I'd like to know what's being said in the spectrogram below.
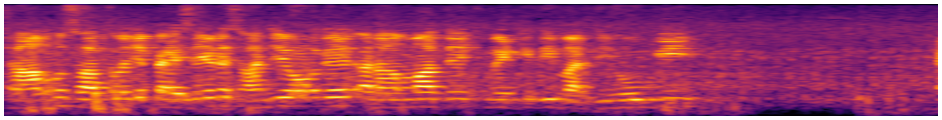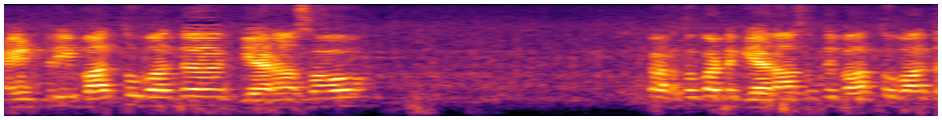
ਸ਼ਾਮ ਨੂੰ 7 ਵਜੇ ਪੈਸੇ ਜਿਹੜੇ ਸਾਂਝੇ ਹੋਣਗੇ ਇਨਾਮਾਂ ਤੇ ਕਮੇਟੀ ਦੀ ਮਰਜ਼ੀ ਹੋਊਗੀ। ਐਂਟਰੀ ਵੱਧ ਤੋਂ ਵੱਧ 1100 ਘੱਟ ਤੋਂ ਘੱਟ 1100 ਤੇ ਵੱਧ ਤੋਂ ਵੱਧ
